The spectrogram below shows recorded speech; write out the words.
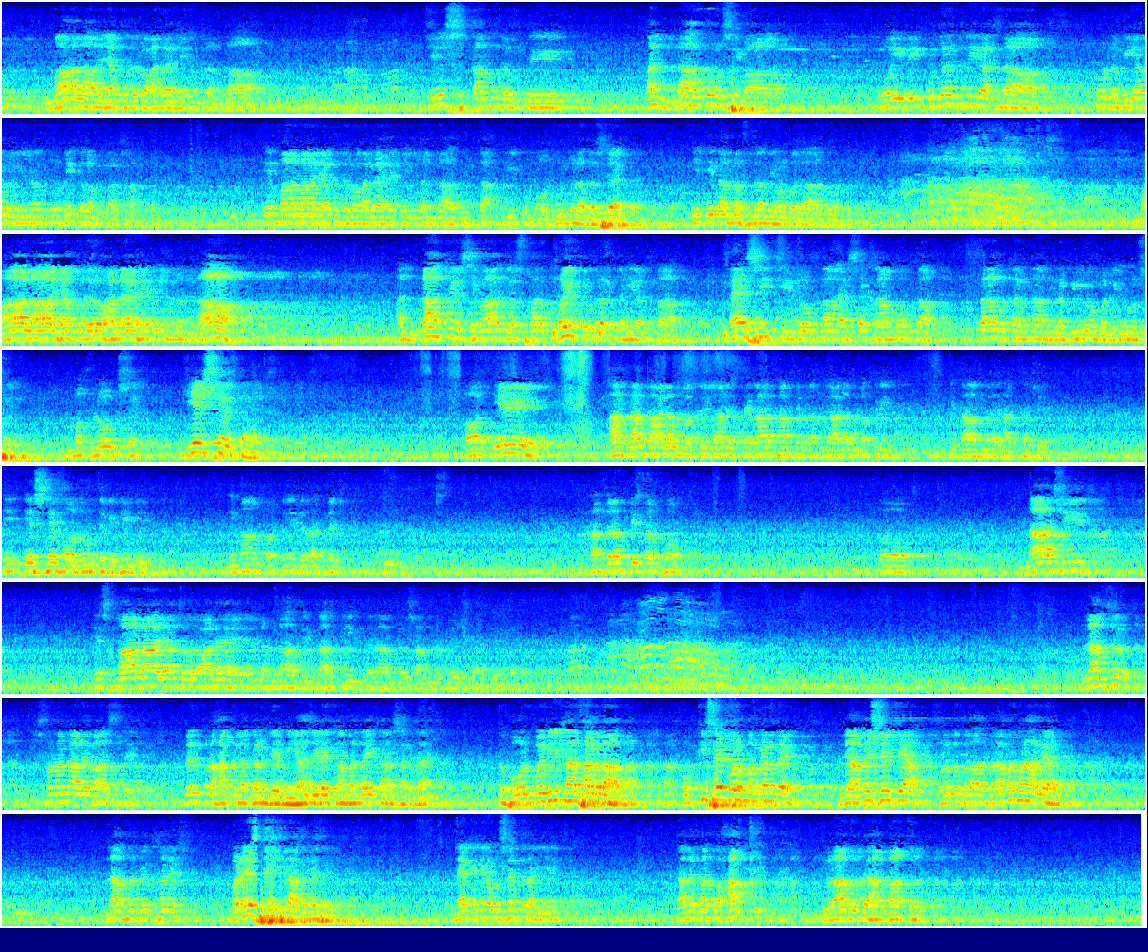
ما لا يقدر عليه الا الله جس کام کے اللہ تو سوا کوئی بھی قدرت نہیں رکھتا، وہ نبیا ولیاں تو نہیں طلب کر سکتا یہ مالا یا قدر والا ہے کہ اللہ کی تحقیق موضوع جڑا دسیا ہے، یہ یہاں لفظوں کی ہوں وضاحت ہو سکتی مالا یقدر علیہ اللہ۔ اللہ کے سوا جس پر کوئی قدرت نہیں رکھتا ایسی چیزوں کا، ایسے کاموں کا طلب کرنا نبیوں بلیوں سے، مخلوق سے، یہ شرک ہے۔ اور یہ ہر رد عالم بکری، ہر استغاثہ تھا، پھر رد عالم بکری کتاب میرے ہاتھ سے اس سے موضوع سے لکھی گئی۔ امام پتنی رد حضرت کی طرفوں تو ناچیز اس مالا یا تو والا ہے اللہ کی تحقیق جناب کے سامنے پیش کر کے لفظ سننے والے واسطے بالکل حق لگن گے میاں جہے کام اللہ ہی کر سکتا ہے۔ تو ہور کوئی بھی نہیں کر سکتا۔ وہ کسی کو منگن دے آپ شر کیا انہوں نے خدا کے برابر بنا لیا لفظ دیکھنے بڑے صحیح لگتے ہیں لیکن یہ اسی طرح ہی ہے۔ کالما تو حق یوراد کے حل باطل۔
